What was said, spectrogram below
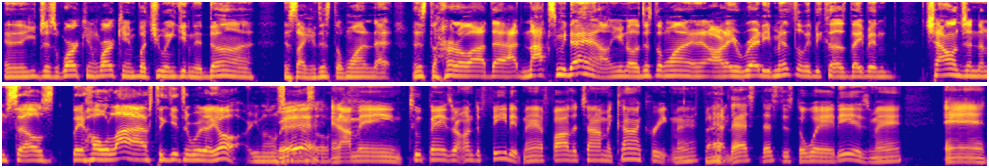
and then you just working, working, but you ain't getting it done. It's like is this the one that is this the hurdle out that knocks me down? You know, is this the one? And are they ready mentally because they've been challenging themselves their whole lives to get to where they are? You know what I'm Yeah, saying? So, and I mean, two things are undefeated, man. Father time and concrete, man. Fact. And that's that's just the way it is, man. And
